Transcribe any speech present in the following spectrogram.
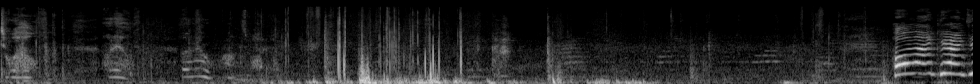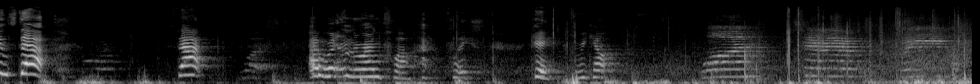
12. Oh no. Oh no. Wrong spot. Hold on, Carrington, stop. Stop. I went in the wrong pl- place. Okay, recount. One, two, three,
